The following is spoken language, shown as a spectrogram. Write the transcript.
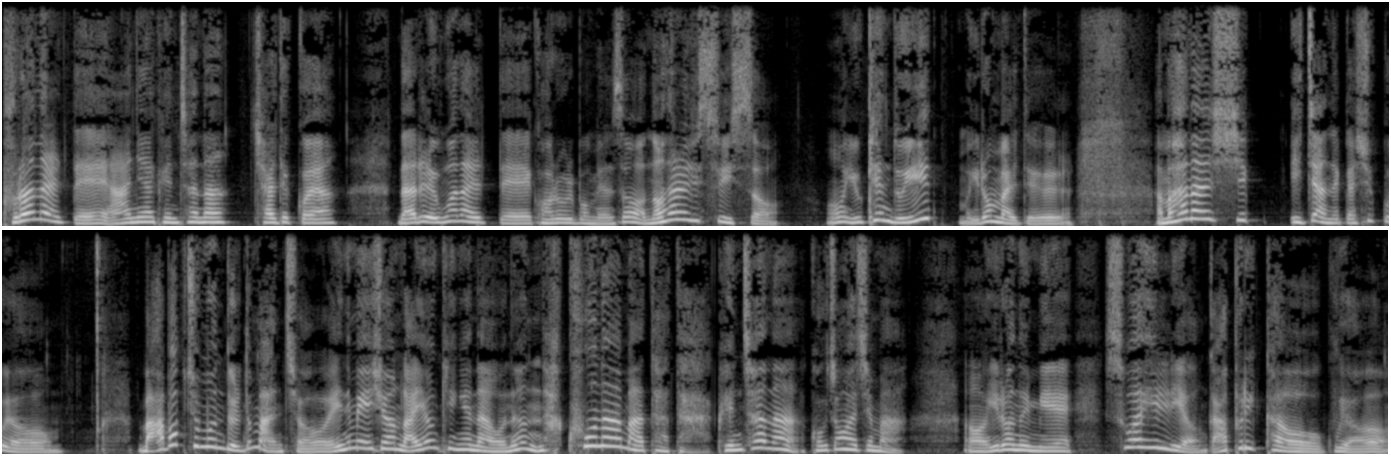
불안할 때 아니야 괜찮아 잘 될 거야 나를 응원할 때 거울을 보면서 넌 할 수 있어 어 you can do it 뭐 이런 말들 아마 하나씩 있지 않을까 싶고요. 마법 주문들도 많죠. 애니메이션 라이언킹에 나오는 하쿠나 마타타 괜찮아 걱정하지 마 어, 이런 의미의 스와힐리어 그러니까 아프리카어고요.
